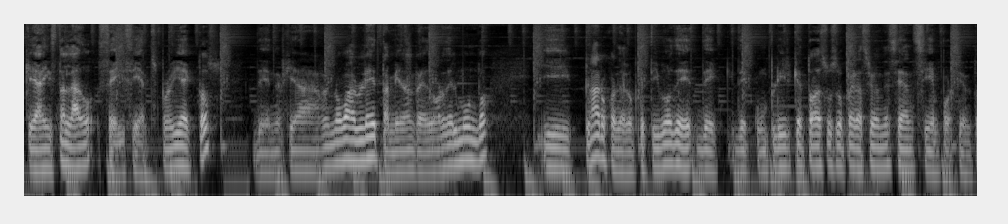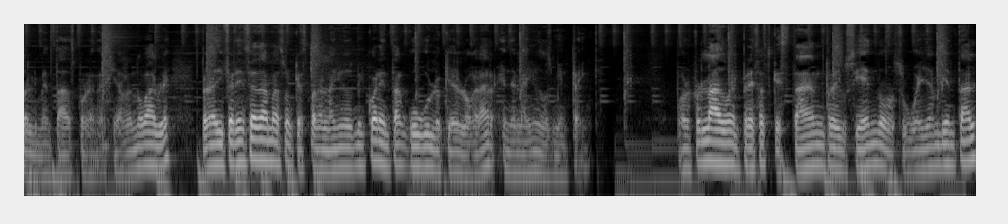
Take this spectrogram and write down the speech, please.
que ha instalado 600 proyectos de energía renovable también alrededor del mundo y claro, con el objetivo de, cumplir que todas sus operaciones sean 100% alimentadas por energía renovable, pero a diferencia de Amazon que es para el año 2040, Google lo quiere lograr en el año 2030. Por otro lado, empresas que están reduciendo su huella ambiental,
